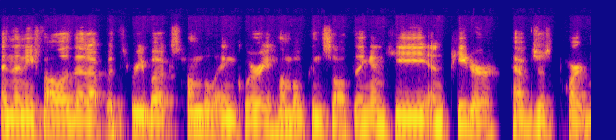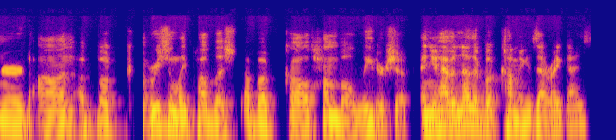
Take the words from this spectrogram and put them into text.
And then he followed that up with three books Humble Inquiry, Humble Consulting. And he and Peter have just partnered on a book, recently published a book called Humble Leadership. And you have another book coming. Is that right, guys?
